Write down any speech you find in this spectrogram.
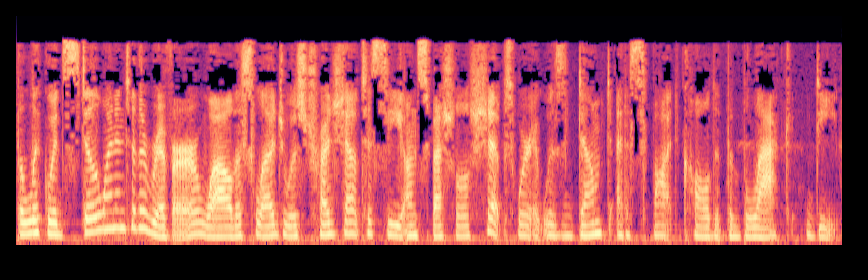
The liquid still went into the river while the sludge was trudged out to sea on special ships where it was dumped at a spot called the Black Deep.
